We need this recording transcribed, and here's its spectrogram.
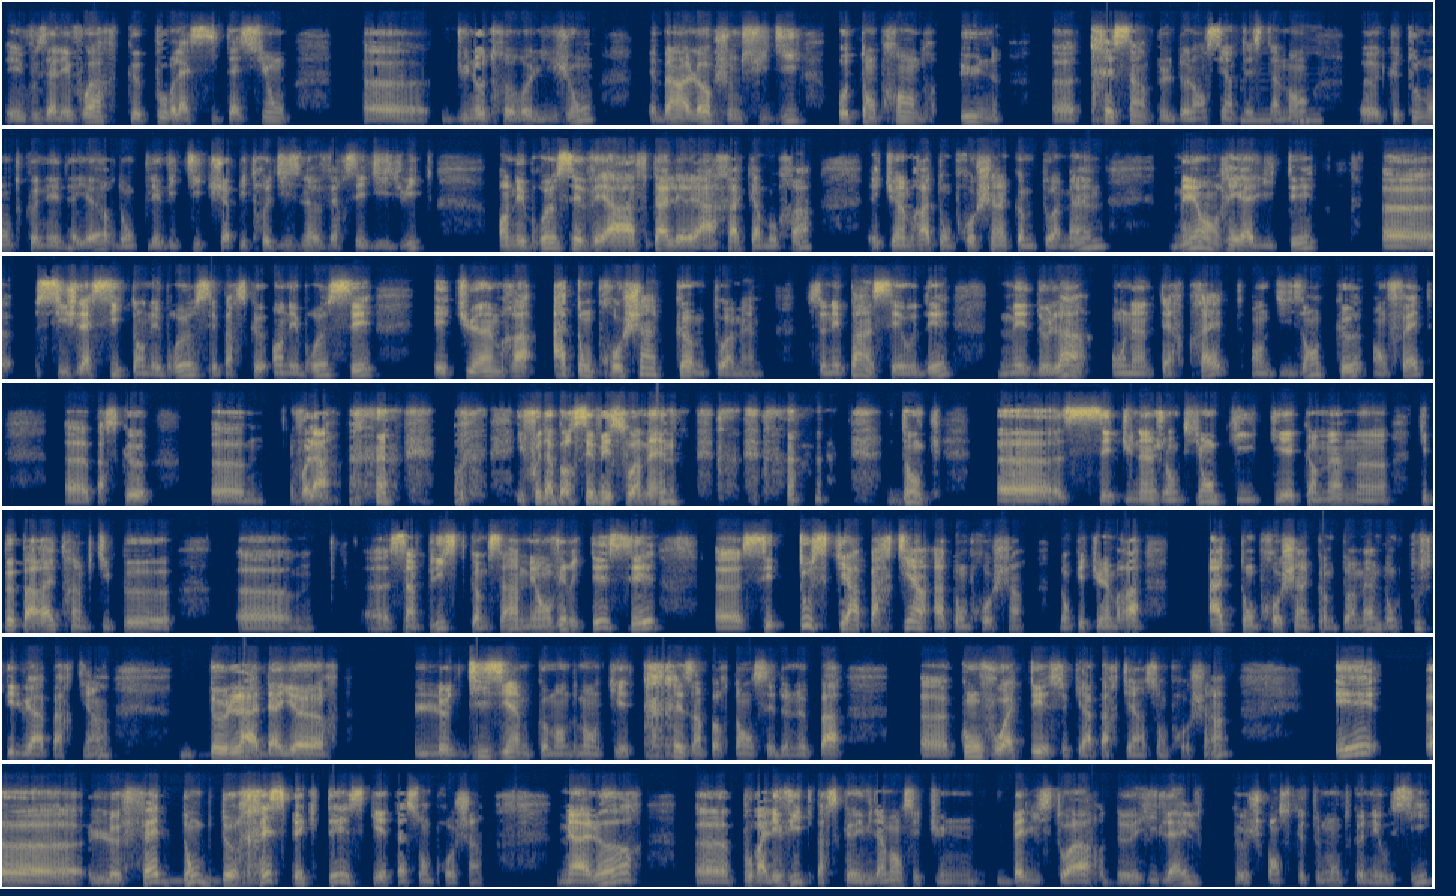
Et vous allez voir que pour la citation euh, d'une autre religion, eh ben alors je me suis dit, autant prendre une très simple de l'Ancien Testament, que tout le monde connaît d'ailleurs, donc Lévitique chapitre 19, verset 18. En hébreu, c'est et tu aimeras ton prochain comme toi-même. Mais en réalité, si je la cite en hébreu, c'est parce que en hébreu, c'est et tu aimeras à ton prochain comme toi-même. Ce n'est pas un COD, mais de là, on interprète en disant que, en fait, euh, parce que, euh, voilà, il faut d'abord s'aimer soi-même. Donc, euh, c'est une injonction qui, qui, est quand même, qui peut paraître un petit peu simpliste comme ça, mais en vérité, c'est tout ce qui appartient à ton prochain. Donc, et tu aimeras à ton prochain comme toi-même, donc tout ce qui lui appartient. De là, d'ailleurs, le dixième commandement qui est très important, c'est de ne pas euh, convoiter ce qui appartient à son prochain. Et euh, le fait donc de respecter ce qui est à son prochain. Mais alors, euh, pour aller vite, parce que évidemment c'est une belle histoire de Hillel que je pense que tout le monde connaît aussi,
